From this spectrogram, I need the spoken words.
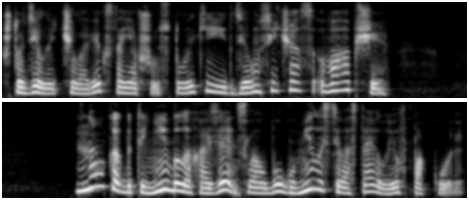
что делает человек, стоявший у стойки, и где он сейчас вообще. Но, как бы то ни было, хозяин, слава богу, милостиво оставил ее в покое.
